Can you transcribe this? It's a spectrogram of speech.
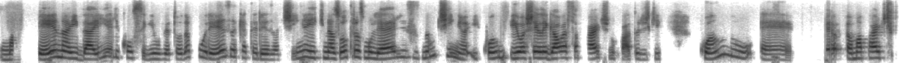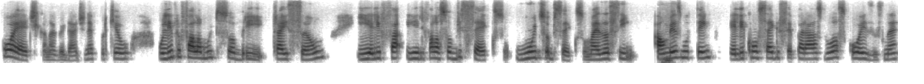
uma pena e daí ele conseguiu ver toda a pureza que a Teresa tinha e que nas outras mulheres não tinha. E, quando, e eu achei legal essa parte no fato de que quando é, é, é uma parte poética, na verdade, né? Porque o, o livro fala muito sobre traição e ele, fa, e ele fala sobre sexo, muito sobre sexo, mas assim, ao mesmo tempo ele consegue separar as duas coisas, né?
